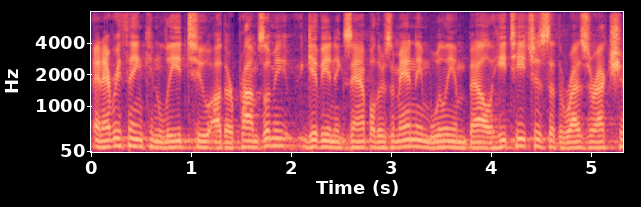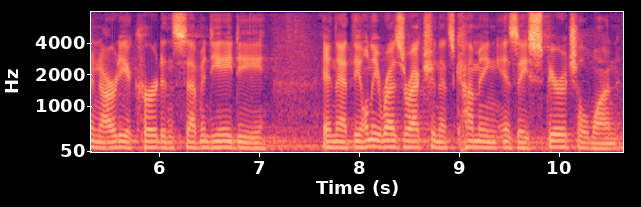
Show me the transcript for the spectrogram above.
And everything can lead to other problems. Let me give you an example. There's a man named William Bell. He teaches that the resurrection already occurred in 70 AD and that the only resurrection that's coming is a spiritual one.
